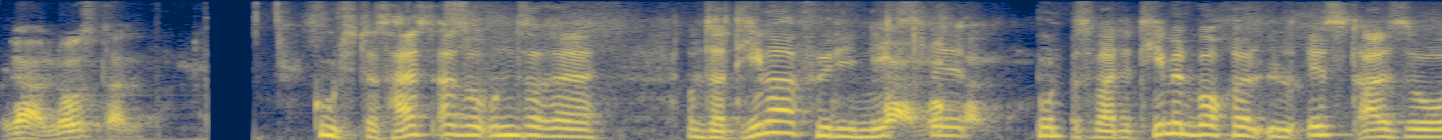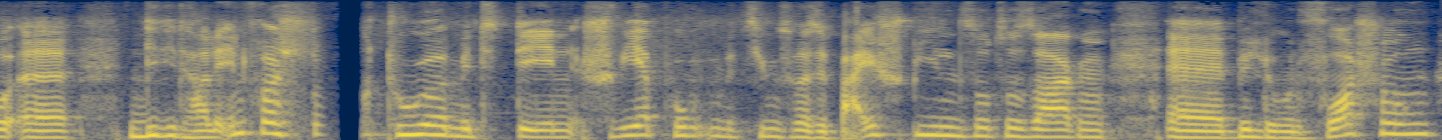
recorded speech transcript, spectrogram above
Ja, los dann. Gut, das heißt also, unsere, unser Thema für die Ja, los nächste dann. Bundesweite Themenwoche ist also äh, digitale Infrastruktur mit den Schwerpunkten beziehungsweise Beispielen sozusagen äh, Bildung und Forschung,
